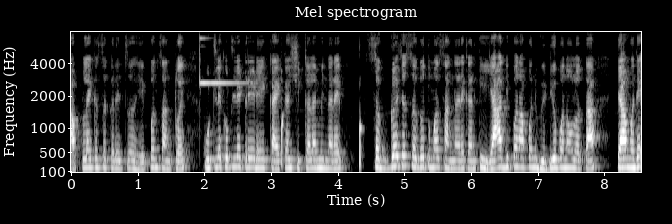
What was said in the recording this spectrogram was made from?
अप्लाय कसं करायचं हे पण सांगतोय. कुठले कुठले ट्रेड आहे काय काय शिकायला मिळणार आहे सगळंच्या सगळं तुम्हाला सांगणार आहे कारण की याआधी पण आपण व्हिडिओ बनवला होता. त्यामध्ये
